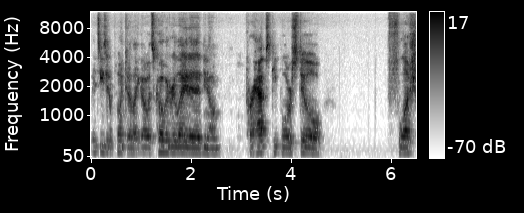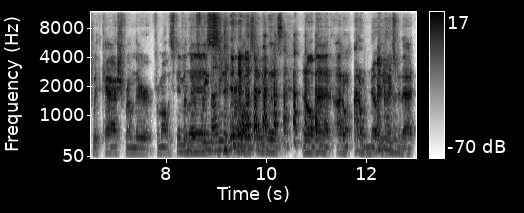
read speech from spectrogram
it's easy to point to like, oh, it's COVID related. You know, perhaps people are still flush with cash from their from all the from stimulus, their free money from all the stimulus and all that. I don't I don't know the answer to that,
